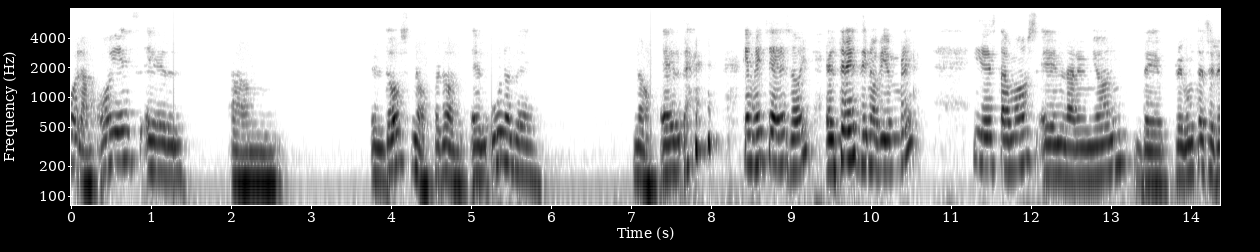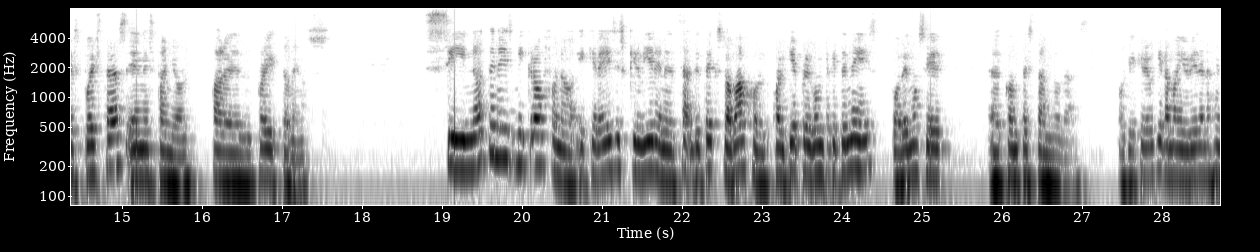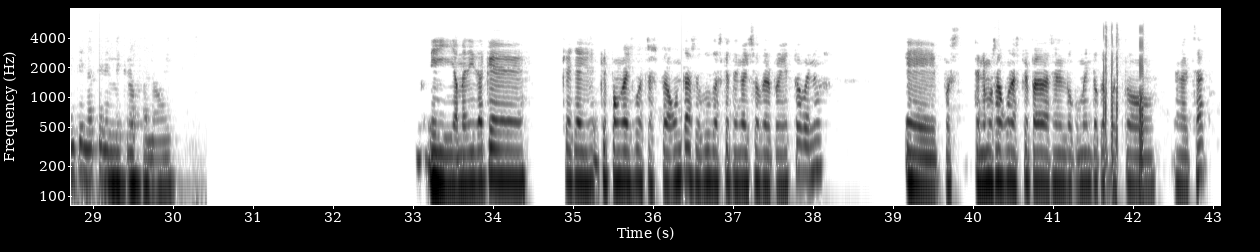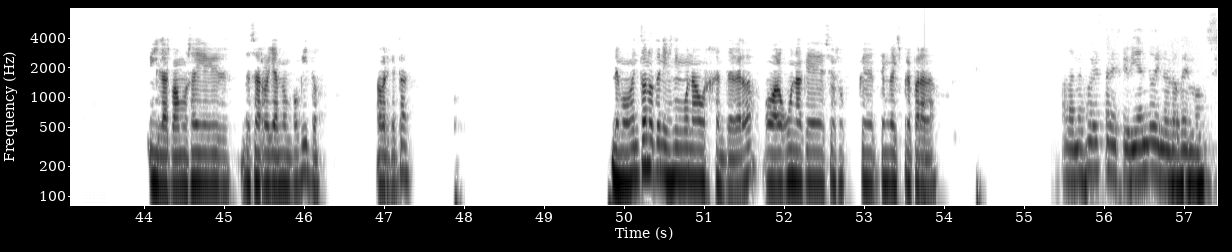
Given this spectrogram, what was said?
Hola, hoy es el, el 2, no, perdón, el 1 de... No, el... ¿Qué fecha es hoy? El 3 de noviembre y estamos en la reunión de preguntas y respuestas en español para el proyecto Venus. Si no tenéis micrófono y queréis escribir en el chat de texto abajo cualquier pregunta que tenéis, podemos ir eh, contestándolas, porque creo que la mayoría de la gente no tiene micrófono hoy. Y a medida que, pongáis vuestras preguntas o dudas que tengáis sobre el proyecto Venus, eh, pues tenemos algunas preparadas en el documento que he puesto en el chat y las vamos a ir desarrollando un poquito. A ver qué tal. De momento no tenéis ninguna urgente, ¿verdad? O alguna que, que tengáis preparada. A lo mejor están escribiendo y no lo vemos.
